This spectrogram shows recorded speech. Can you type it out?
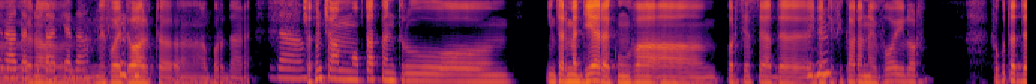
era, alta era situație, da. nevoie de o altă abordare. Da. Și atunci am optat pentru o intermediere cumva a părții astea de uh-huh. identificare a nevoilor făcută de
